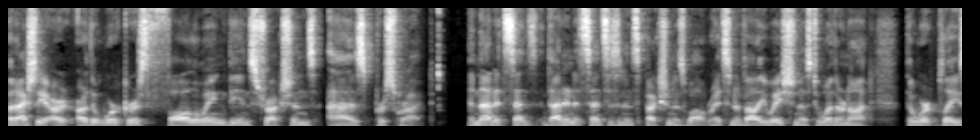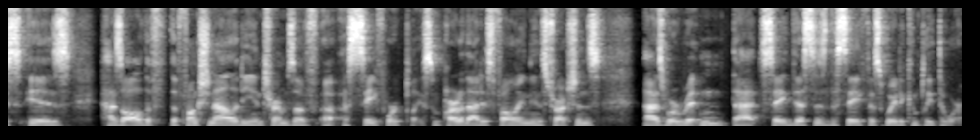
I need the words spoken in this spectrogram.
but actually are, are the workers following the instructions as prescribed? And that, sense, that in a sense is an inspection as well, right? It's an evaluation as to whether or not the workplace is has all the, the functionality in terms of a, a safe workplace. And part of that is following the instructions as were written that say this is the safest way to complete the work.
